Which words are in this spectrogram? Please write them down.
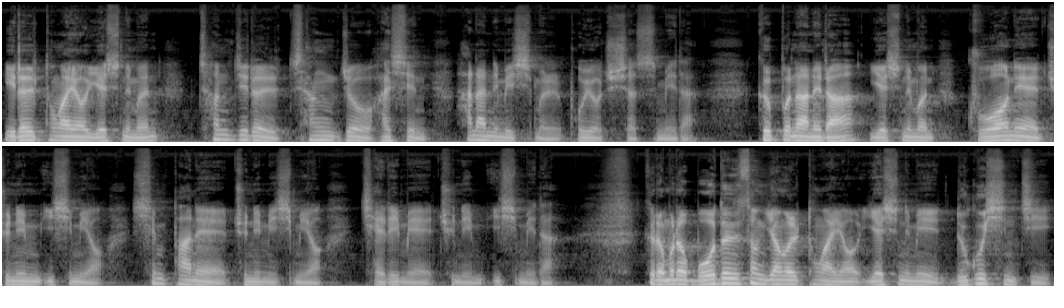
이를 통하여 예수님은 천지를 창조하신 하나님이심을 보여주셨습니다. 그뿐 아니라 예수님은 구원의 주님이시며 심판의 주님이시며 재림의 주님이십니다. 그러므로 모든 성경을 통하여 예수님이 누구신지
